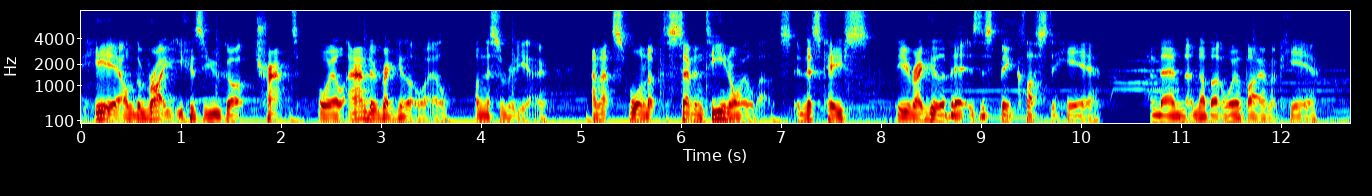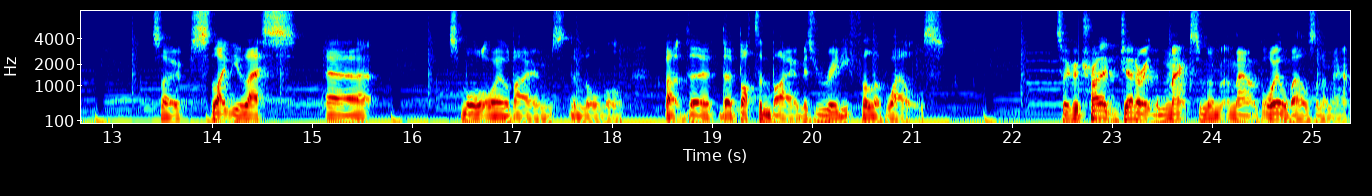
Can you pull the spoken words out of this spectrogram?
here on the right, you can see we've got trapped oil and irregular oil on this Aridio, and that spawned up to 17 oil wells. In this case, the irregular bit is this big cluster here, and then another oil biome up here. So slightly less uh, small oil biomes than normal, but the, the bottom biome is really full of wells. So if you're trying to generate the maximum amount of oil wells on a map,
